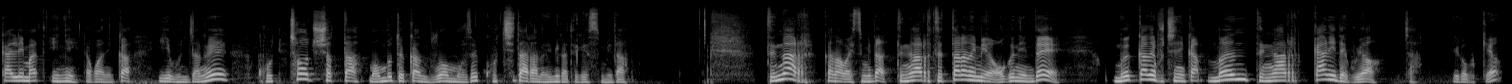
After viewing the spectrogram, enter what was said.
깔리맛 이니라고 하니까 이 문장을 고쳐 주셨다. 멈 붙들 깐 무엇 무엇을 고치다라는 의미가 되겠습니다. 등아르가 나와 있습니다. 등아르 듣다라는 의미의 어근인데 물간을 붙이니까 깐이 되고요. 자, 읽어볼게요.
